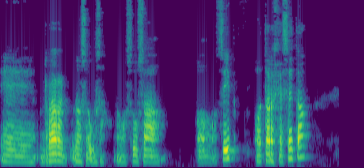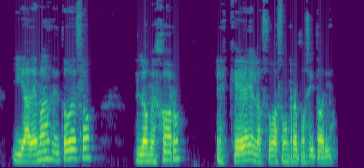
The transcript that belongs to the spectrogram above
eh, RAR no se usa. No, se usa o zip o targz y además de todo eso, lo mejor es que lo subas a un repositorio.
